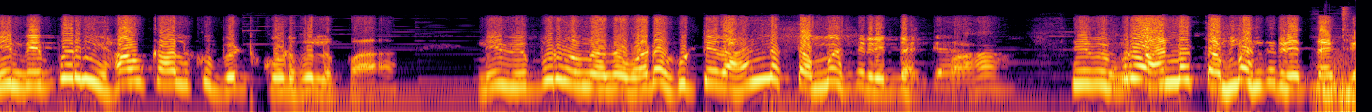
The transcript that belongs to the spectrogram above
ನಿಮ್ಮಿಬ್ಬರನ್ನ ಯಾವ ಕಾಲಕ್ಕೂ ಬಿಟ್ಟು ಕೊಡೋದಿಲ್ಲಪ್ಪ. ನೀವಿಬ್ರು ನನ್ನ ಒಡ ಹುಟ್ಟಿದ ಅಣ್ಣ ತಮ್ಮಂದ್ರಿದ್ದಾಗ ನೀವಿಬ್ರು ಅಣ್ಣ ತಮ್ಮಂದ್ರಿದ್ದಾಗ.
